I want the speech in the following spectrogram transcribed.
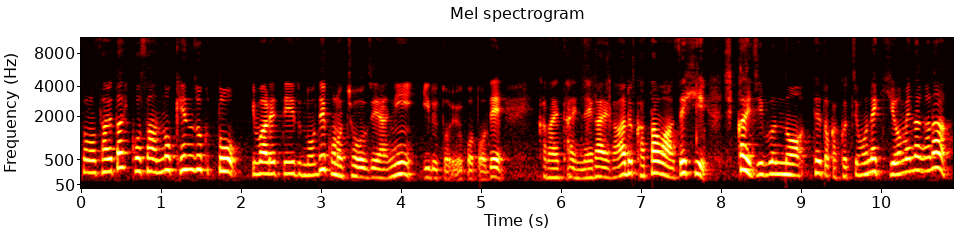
その猿田彦さんの眷属と言われているのでこの長寿屋にいるということで叶えたい願いがある方は是非しっかり自分の手とか口もね清めながら、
